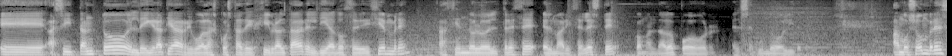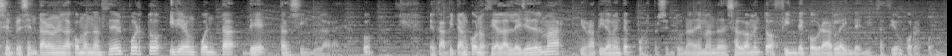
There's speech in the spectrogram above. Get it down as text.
Eh, así tanto, el de Gratia arribó a las costas de Gibraltar el día 12 de diciembre, haciéndolo el 13 el Mariceleste, comandado por el segundo líder. Ambos hombres se presentaron en la comandancia del puerto y dieron cuenta de tan singular hallazgo. El capitán conocía las leyes del mar y rápidamente pues, presentó una demanda de salvamento a fin de cobrar la indemnización correspondiente.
